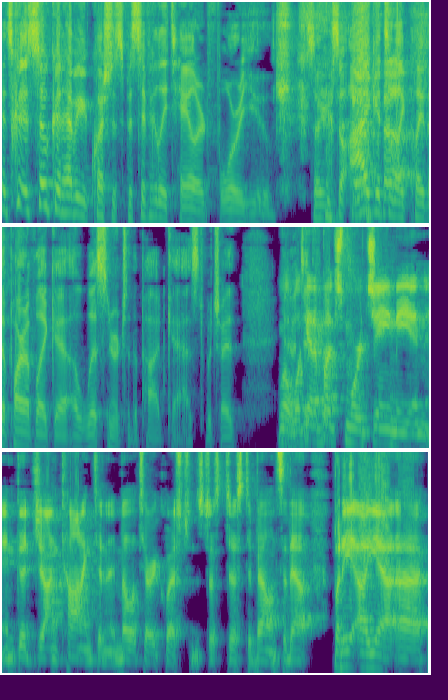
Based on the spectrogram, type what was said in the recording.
It's good. It's so good having a question specifically tailored for you. So so I get to like play the part of like a, a listener to the podcast, which I well, know, we'll get a bunch more Jaime and, and good Jon Connington and military questions just just to balance it out. But uh, yeah, uh,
